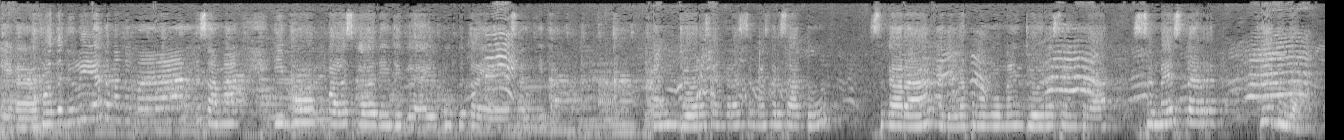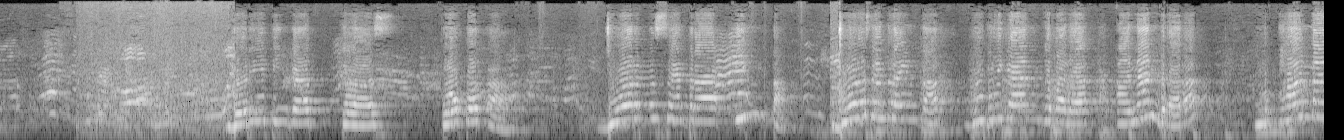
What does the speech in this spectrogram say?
Iya, foto dulu ya teman-teman bersama Ibu Kepala Sekolah dan juga Ibu Ketua Yayasan kita. Dan juara sentra semester 1 sekarang adalah pengumuman juara sentra semester kedua. Dari kelas kelompok A, juara sentra Intak. Juara sentra Intak diberikan kepada Ananda Muhammad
